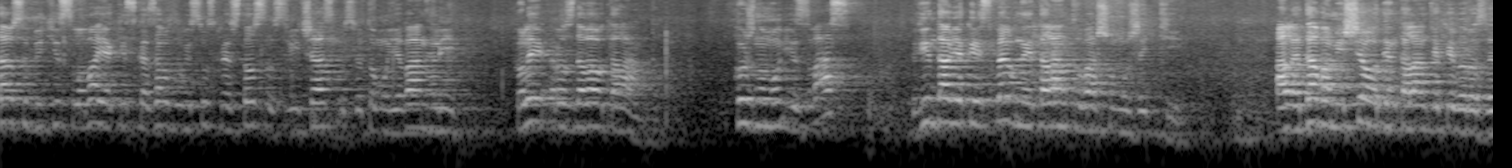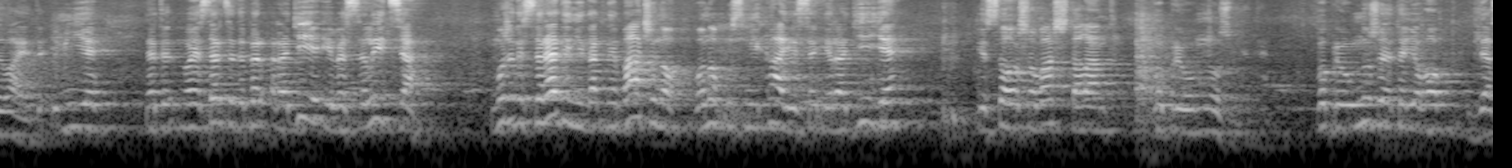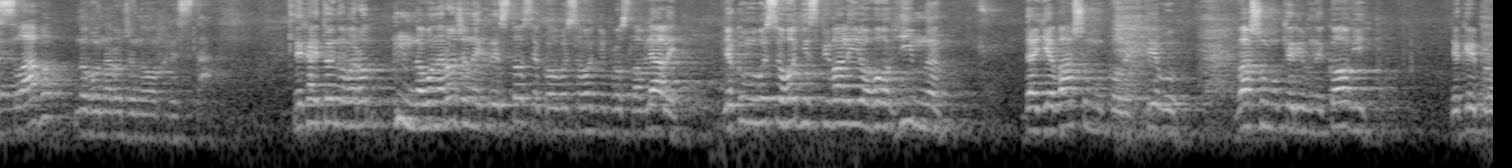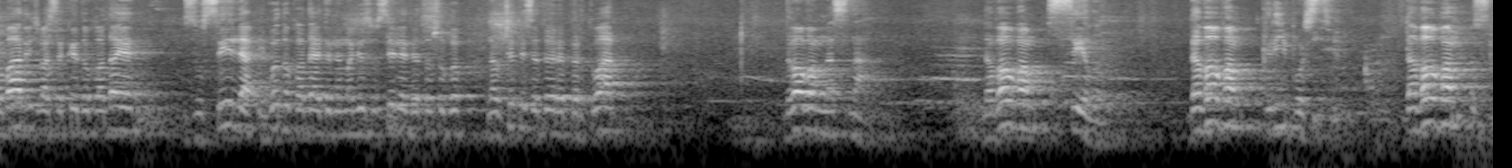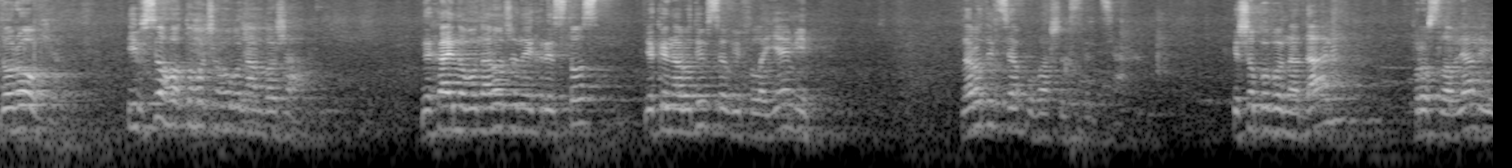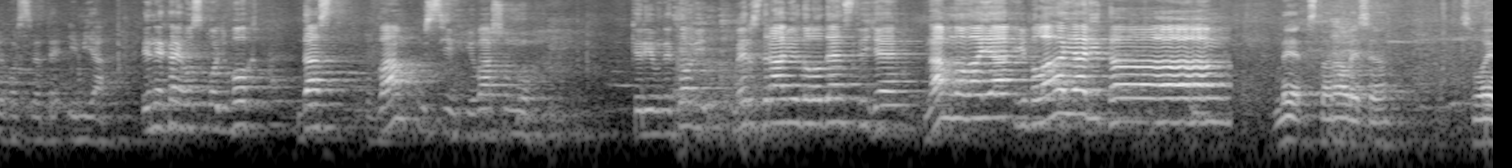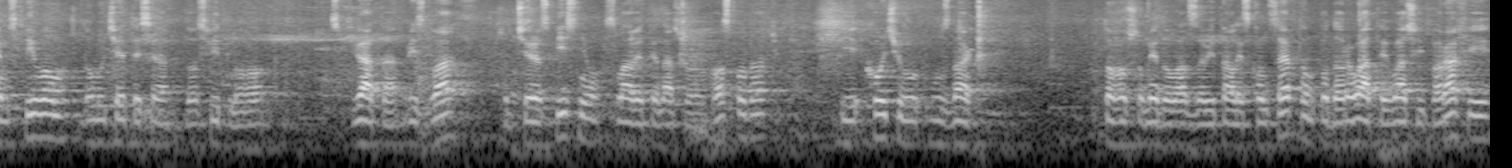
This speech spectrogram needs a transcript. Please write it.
задав собі ті слова, які сказав був Ісус Христос у свій час у Святому Євангелії, коли роздавав таланти. Кожному із вас Він дав якийсь певний талант у вашому житті. Але дав вам іще один талант, який ви розвиваєте. І мені є, знаєте, моє серце тепер радіє і веселиться. Може, десь всередині так не бачено, воно усміхається і радіє із того, що ваш талант ви приумножуєте. Ви приумножуєте його для слави новонародженого Христа. Нехай той новонароджений Христос, якого ви сьогодні прославляли, якому ви сьогодні співали його гімн, дає вашому колективу, вашому керівникові, який провадить вас, який докладає зусилля, і ви докладаєте немалі зусилля для того, щоб навчитися той репертуар, давав вам наснагу, давав вам силу, давав вам кріпості, давав вам здоров'я і всього того, чого ви нам бажали. Нехай новонароджений Христос, який народився в Віфлеємі, народиться у ваших серцях. І щоб ви надалі прославляли Його святе ім'я. І нехай Господь Бог дасть вам усім і вашому керівникові мир, здрав'я, долоденстві є, нам многая і благая літа. Ми старалися своїм співом долучитися до світлого свята Різдва, щоб через пісню славити нашого Господа. І хочу у знак того, що ми до вас завітали з концертом, подарувати вашій парафії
